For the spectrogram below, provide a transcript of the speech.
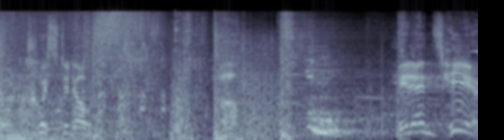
Your twisted oath. It ends here.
